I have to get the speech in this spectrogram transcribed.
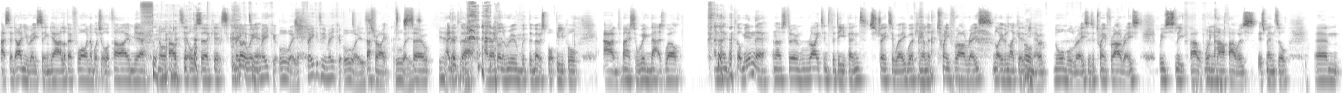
I said, I knew racing. Yeah, I love F1. I watch it all the time. Yeah, know about it, all the circuits. 'Cause you Fake it till you it. make it always. Fake it till you make it always. That's right. Always. So Yeah, I did that, and then I got in the room with the motorsport people, and managed to wing that as well. And then got me in there, and I was thrown right into the deep end straight away, working on a 24-hour race. Not even like a Oh. you know a normal race; it's a 24-hour race. We sleep about one and a half hours. It's mental. Um,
